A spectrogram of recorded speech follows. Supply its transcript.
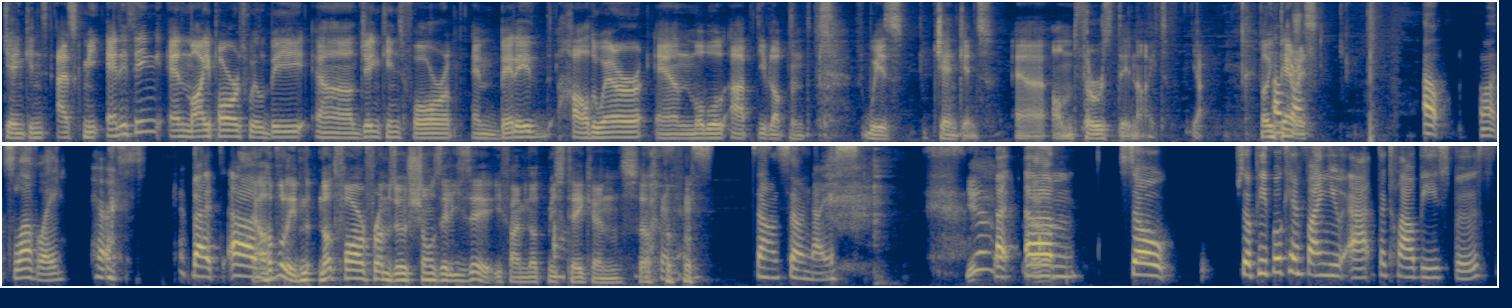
Jenkins, ask me anything, and my part will be uh, Jenkins for embedded hardware and mobile app development with Jenkins uh, on Thursday night. Yeah, so in Okay. Paris. Oh, well, it's lovely, Paris. But Uh, um, hopefully, not far from the Champs Elysees, if I'm not mistaken. so sounds so nice. yeah, But Uh, um, so so people can find you at the Cloudbees booth.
